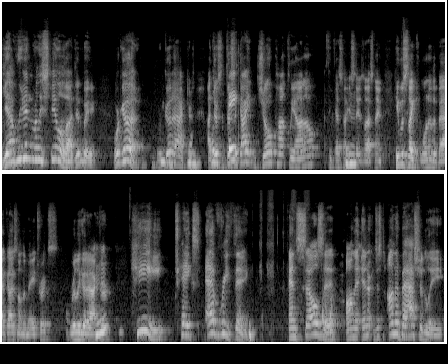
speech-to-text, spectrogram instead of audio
Yeah, we didn't really steal a lot, did we? We're good. We're good actors. Uh, there's there's a guy, Joe Pantoliano. I think that's how you Mhm. say his last name. He was like one of the bad guys on The Matrix. Really good actor. He takes everything and sells it on the internet, just unabashedly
